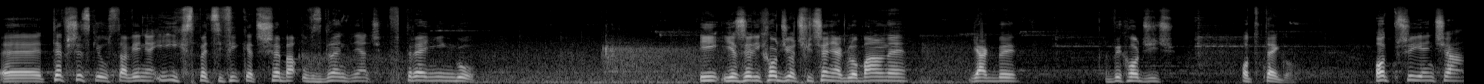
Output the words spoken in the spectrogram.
E, te wszystkie ustawienia i ich specyfikę trzeba uwzględniać w treningu. I jeżeli chodzi o ćwiczenia globalne, jakby wychodzić od tego, od przyjęcia,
